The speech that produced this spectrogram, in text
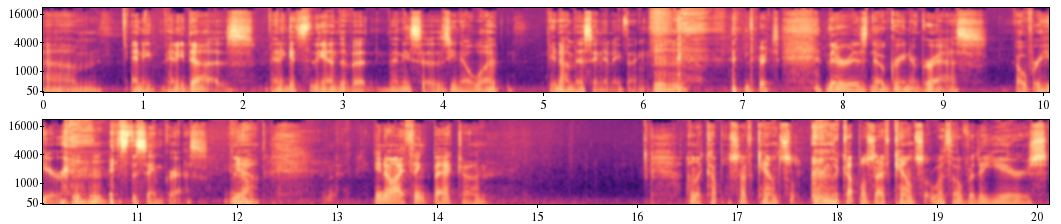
Um, and he and he does and he gets to the end of it and he says you know what? You're not missing anything. There's there is no greener grass over here. It's the same grass you know? Yeah. You know, I think back um, on the couples I've counseled, the couples I've counseled with over the years,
